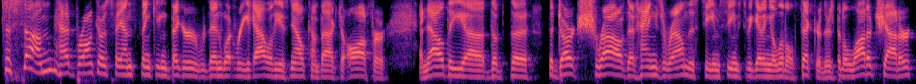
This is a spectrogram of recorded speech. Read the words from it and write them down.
to some had Broncos fans thinking bigger than what reality has now come back to offer. And now the uh, the the the dark shroud that hangs around this team seems to be getting a little thicker. There's been a lot of chatter.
